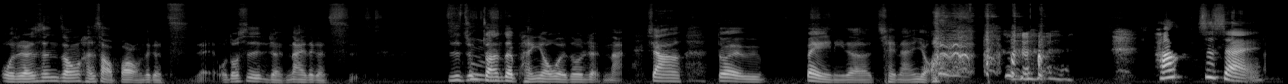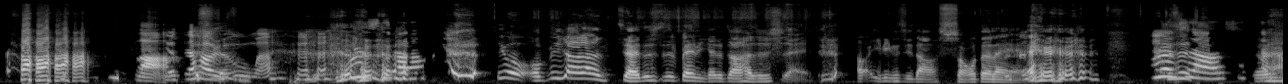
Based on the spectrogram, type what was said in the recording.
我的人生中很少包容这个词，哎，我都是忍耐这个词，就是就专对朋友我也都忍耐，嗯、像对于被你的前男友，哈是谁？吧？有这号人物吗？因为我必须要让起来，就是贝你应该就知道他是谁哦，一定知道，熟的嘞。不认识啊，是谁啊？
